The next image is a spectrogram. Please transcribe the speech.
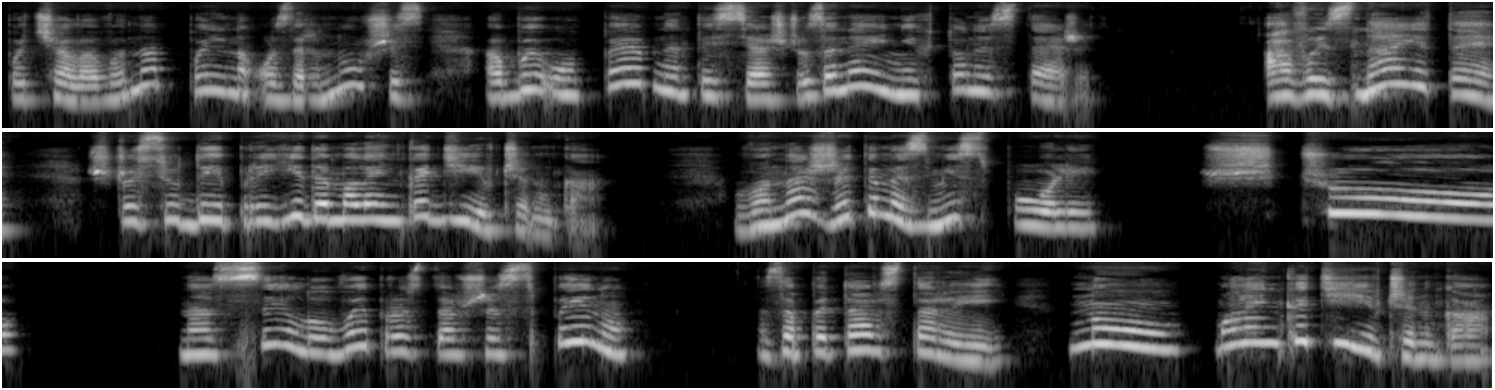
почала вона, пильно озирнувшись, аби упевнитися, що за нею ніхто не стежить. А ви знаєте, що сюди приїде маленька дівчинка? Вона житиме з міс полі. Що? На силу, випроставши спину, запитав старий. Ну, маленька дівчинка,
